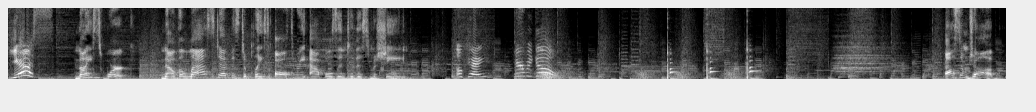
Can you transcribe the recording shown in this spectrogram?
Yes! Nice work. Now the last step is to place all three apples into this machine. Okay, here we go. Awesome job!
